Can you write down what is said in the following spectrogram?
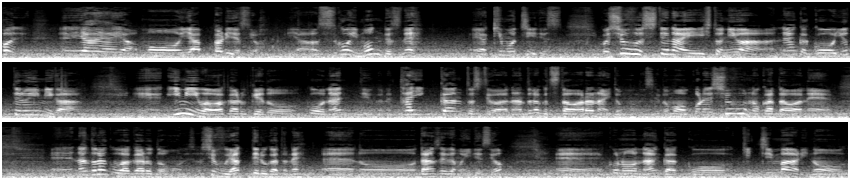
ぱり、いやいやいや、もう、やっぱりですよ。いや、すごいもんですね。いや、気持ちいいです。これ、主婦してない人には、なんかこう、言ってる意味が、えー、意味はわかるけど、こう、なんていうかね、体感としてはなんとなく伝わらないと思うんですけども、これ、主婦の方はね、えー、なんとなくわかると思うんですよ。主婦やってる方ね、えー、の男性でもいいですよ。えこのなんかこう、キッチン周りの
